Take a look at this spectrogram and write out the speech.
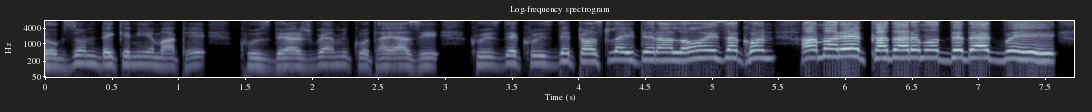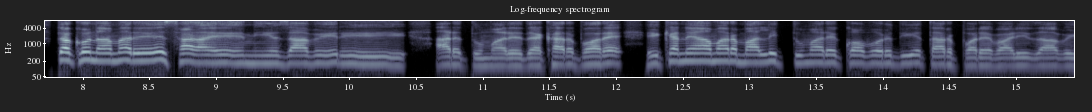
লোকজন ডেকে নিয়ে মাঠে খুঁজতে আসবে, আমি কোথায় আছি? খুঁজতে খুঁজতে টর্চ লাইটের আলোয় যখন আমারে কাদার মধ্যে দেখবে, তখন আমারে ছাড়ায় নিয়ে যাবে রে। আর তোমারে দেখার পরে এখানে আমার মালিক তোমারে কবর দিয়ে তারপরে বাড়ি যাবে।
